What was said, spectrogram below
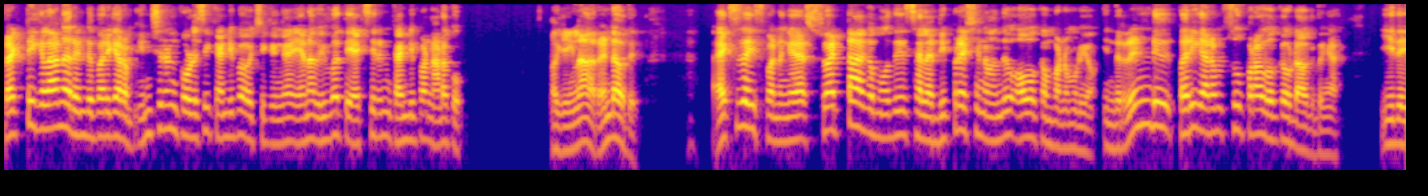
ப்ராக்டிக்கலான ரெண்டு பரிகாரம். இன்சூரன்ஸ் பாலிசி கண்டிப்பாக வச்சுக்கோங்க. ஏன்னா விபத்து ஆக்சிடென்ட் கண்டிப்பாக நடக்கும். ஓகேங்களா? ரெண்டாவது எக்ஸசைஸ் பண்ணுங்க. ஸ்வெட் ஆகும் போது சில டிப்ரெஷனை வந்து ஓவர் கம் பண்ண முடியும். இந்த ரெண்டு பரிகாரம் சூப்பராக ஒர்க் அவுட் ஆகுதுங்க. இதை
